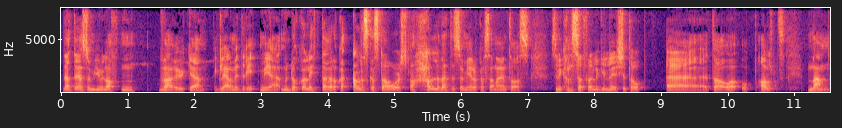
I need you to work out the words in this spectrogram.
dette er som julaften hver uke. Jeg gleder meg dritmye. Men dere lyttere, dere elsker Star Wars, og helvete så mye dere sender inn til oss. Så vi kan selvfølgelig ikke ta opp, eh, ta opp alt. Men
